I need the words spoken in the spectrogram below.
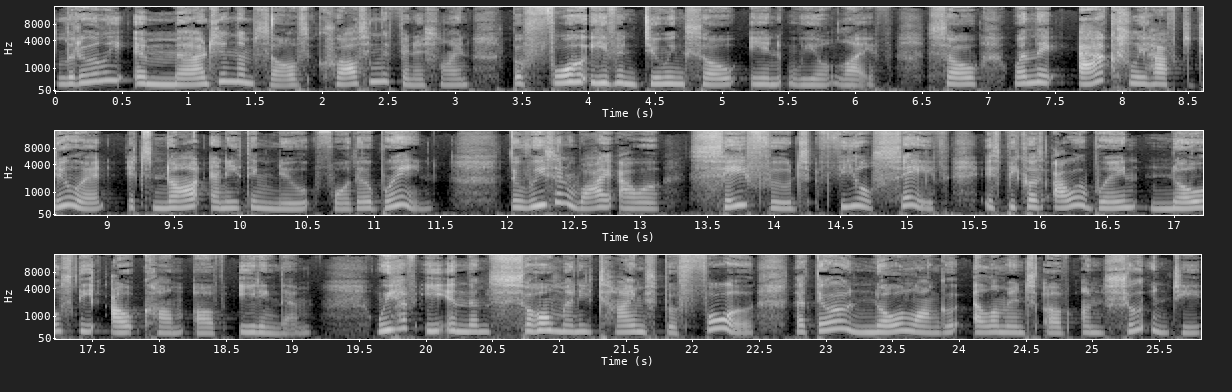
literally imagine themselves crossing the finish line before even doing so in real life. So when they actually have to do it, it's not anything new for their brain. The reason why our safe foods feel safe is because our brain knows the outcome of eating them. We have eaten them so many times before that there are no longer elements of uncertainty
